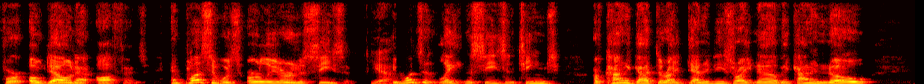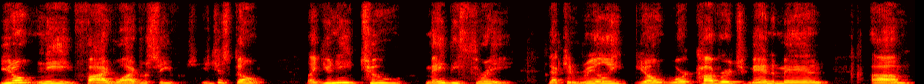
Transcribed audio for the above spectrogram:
for Odell in that offense. And plus, it was earlier in the season. Yeah. It wasn't late in the season. Teams have kind of got their identities right now. They kind of know you don't need five wide receivers. You just don't. Like you need two, maybe three that can really, you know, work coverage man to man. Um,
